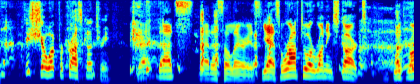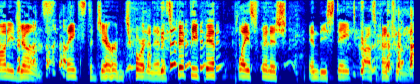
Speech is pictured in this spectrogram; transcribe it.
Just show up for cross country. That, that's that is hilarious. Yes, we're off to a running start with Roni Jones, thanks to Jarom Jordan and his 55th place finish in the state cross country meet.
